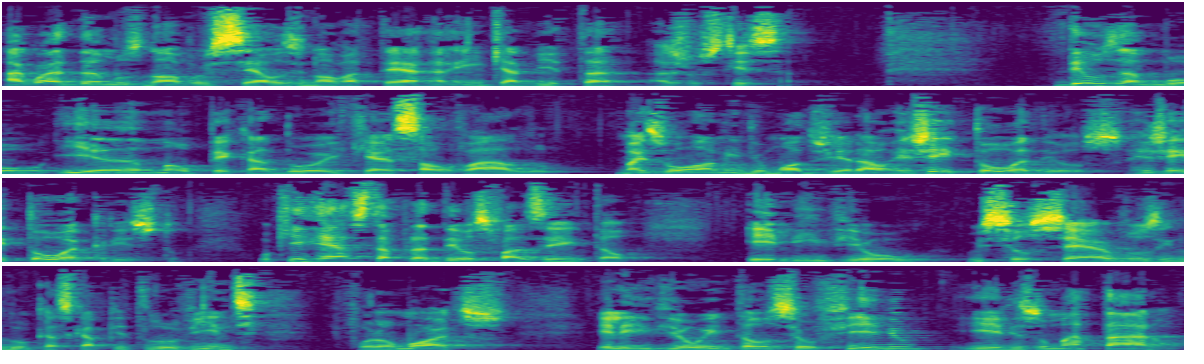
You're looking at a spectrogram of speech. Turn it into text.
aguardamos novos céus e nova terra em que habita a justiça. Deus amou e ama o pecador e quer salvá-lo. Mas o homem, de um modo geral, rejeitou a Deus, rejeitou a Cristo. O que resta para Deus fazer então? Ele enviou os seus servos, em Lucas capítulo 20, foram mortos. Ele enviou então o seu filho e eles o mataram.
